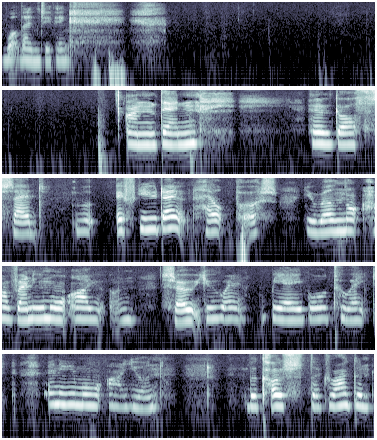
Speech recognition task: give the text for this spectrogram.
what then do you think? And then Hogarth said, If you don't help us, you will not have any more iron, so you won't be able to eat any more iron. Because the dragon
